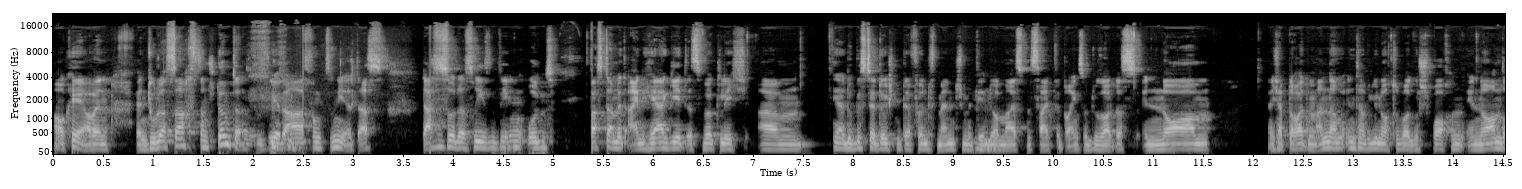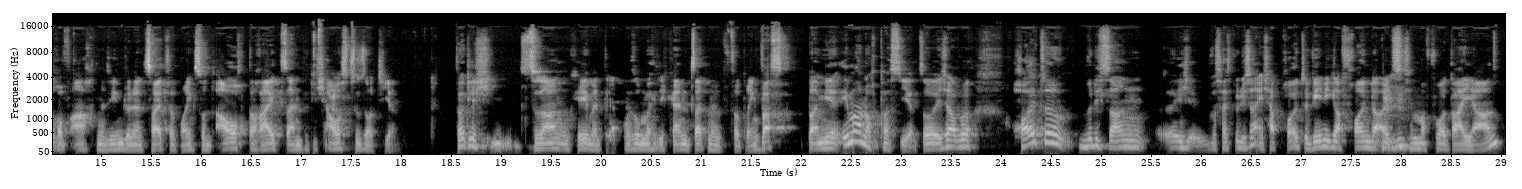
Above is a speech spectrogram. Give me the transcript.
Okay, aber wenn, wenn du das sagst, dann stimmt das. Und wir da, es funktioniert. Das, das ist so das Riesending. Und was damit einhergeht, ist wirklich, ähm, ja, du bist der Durchschnitt der fünf Menschen, mit denen du am meisten Zeit verbringst. Und du solltest enorm, ich habe da heute im anderen Interview noch drüber gesprochen, enorm darauf achten, mit wem du deine Zeit verbringst und auch bereit sein, wirklich ja. auszusortieren. Wirklich zu sagen, okay, mit der Person möchte ich keine Zeit mehr verbringen. Was bei mir immer noch passiert. So, ich habe heute, würde ich sagen, ich, was heißt, würde ich sagen, ich habe heute weniger Freunde als mhm. ich immer vor drei Jahren.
